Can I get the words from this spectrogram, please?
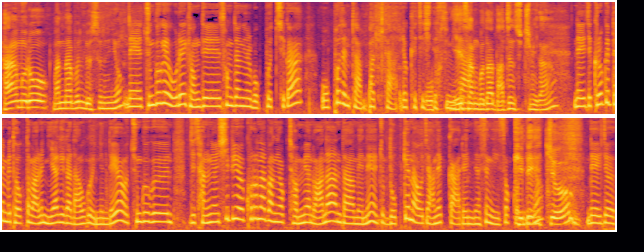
다음으로 만나볼 뉴스는요? 네, 중국의 올해 경제 성장률 목표치가 5% 안팎이다. 이렇게 제시됐습니다. 예상보다 낮은 수치입니다. 네, 이제 그렇기 때문에 더욱더 많은 이야기가 나오고 있는데요. 중국은 이제 작년 12월 코로나 방역 전면 완화한 다음에는 좀 높게 나오지 않을까라는 예상이 있었거든요. 기대했죠. 네, 이제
